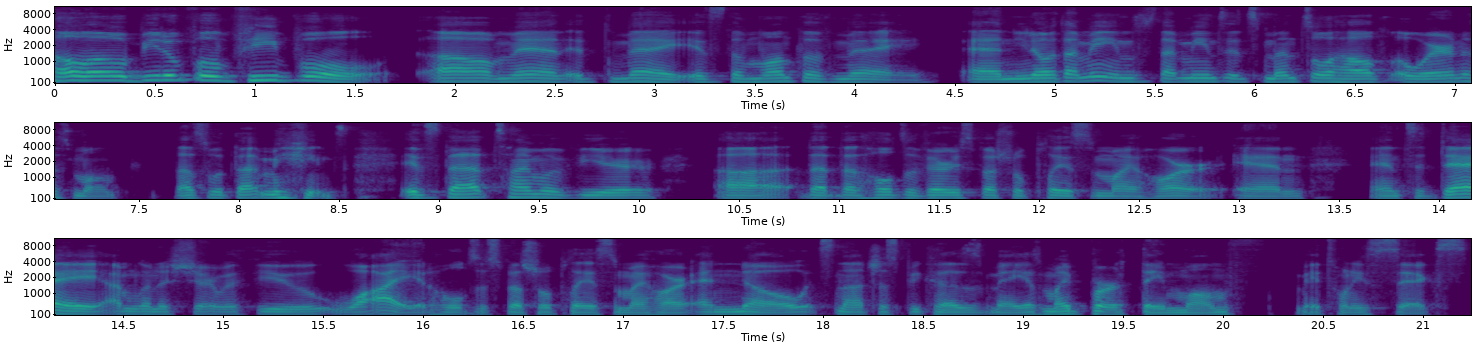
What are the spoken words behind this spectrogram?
Hello, beautiful people. Oh man, it's May. It's the month of May. And you know what that means? That means it's Mental Health Awareness Month. That's what that means. It's that time of year uh, that that holds a very special place in my heart. And and today I'm going to share with you why it holds a special place in my heart. And no, it's not just because May is my birthday month, May 26th.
